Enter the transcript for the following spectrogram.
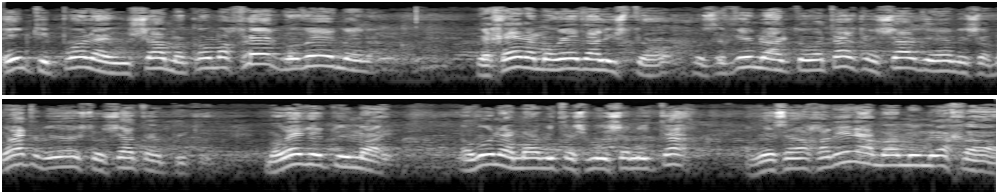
אם תיפול הירושה במקום אחר, גובה ממנה. וכן המורד על אשתו, מוסיפים לה כתובתה שלושה דינים בשבת ובדרך שלושה תרפיקים. מורדת ממים. רבונה אמר מתשמיש המיטה, אבל יסר חנינא אמר ממלאכה.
